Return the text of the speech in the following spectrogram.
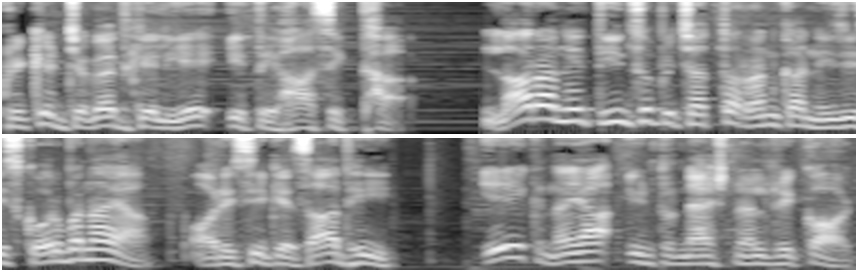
क्रिकेट जगत के लिए ऐतिहासिक था। लारा ने 375 रन का निजी स्कोर बनाया और इसी के साथ ही एक नया इंटरनेशनल रिकॉर्ड।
